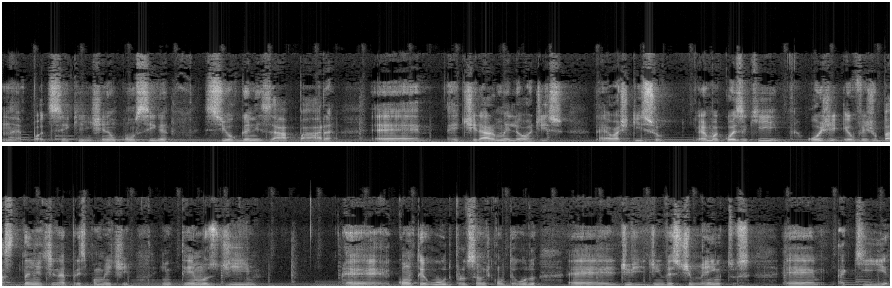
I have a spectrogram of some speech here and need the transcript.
Né? Pode ser que a gente não consiga se organizar para é, retirar o melhor disso. Né? Eu acho que isso é uma coisa que hoje eu vejo bastante, né? principalmente em termos de é, conteúdo, produção de conteúdo é, de, de, investimentos, é, aqui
